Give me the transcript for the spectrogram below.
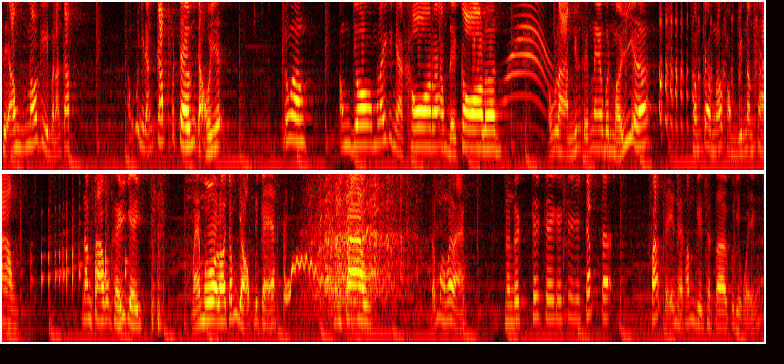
Thì ông nói cái gì mà đẳng cấp? Không có gì đẳng cấp hết trơn trời á. Đúng không? Ông vô ông lấy cái nhà kho ra, ông để co lên. Ông làm như cái tiệm neo bên mỹ vậy đó. Xong cái ông nói phòng gym năm sao? Năm sao con khỉ gì? Mẹ mưa lo chống dột đi kìa. Năm sao? Đúng không mấy bạn? Nên cái cái cái cái, cái, cách đó phát triển hệ thống game center của Duy Nguyễn đó,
